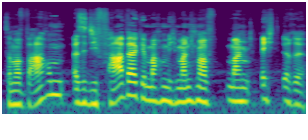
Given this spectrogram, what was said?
Sag mal, warum? Also die Fahrwerke machen mich manchmal, manchmal echt irre.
